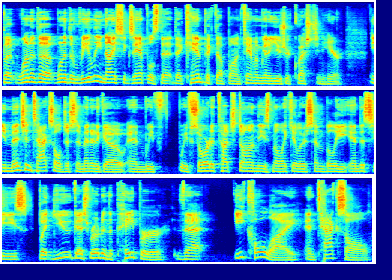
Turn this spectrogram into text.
But one of the one of the really nice examples that that Cam picked up on, Cam, I'm going to use your question here. You mentioned Taxol just a minute ago, and we've we've sort of touched on these molecular assembly indices. But you guys wrote in the paper that E. coli and Taxol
